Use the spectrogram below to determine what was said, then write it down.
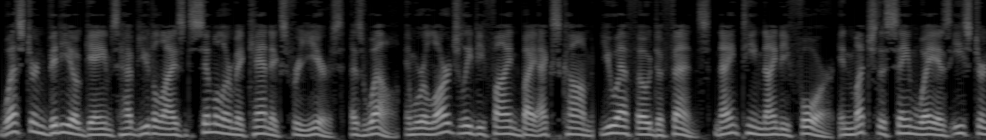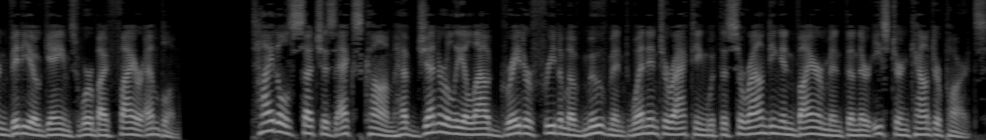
Western video games have utilized similar mechanics for years, as well, and were largely defined by XCOM, UFO Defense 1994 in much the same way as Eastern video games were by Fire Emblem. Titles such as XCOM have generally allowed greater freedom of movement when interacting with the surrounding environment than their Eastern counterparts.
